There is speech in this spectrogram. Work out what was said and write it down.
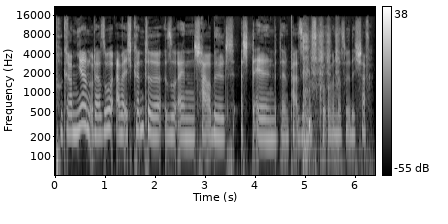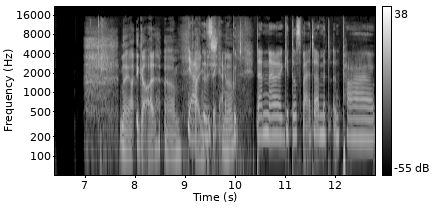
programmieren oder so, aber ich könnte so ein Schaubild erstellen mit ein paar Sinuskurven, das würde ich schaffen. Naja, egal. Ähm, Ja, eigentlich. ist egal. Ne? Gut, dann äh, geht es weiter mit ein paar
